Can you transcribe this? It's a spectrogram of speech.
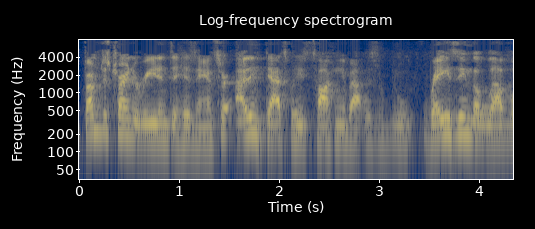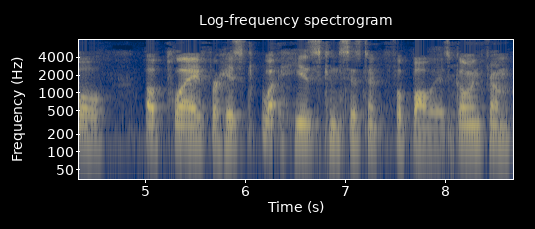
if I'm just trying to read into his answer, I think that's what he's talking about is raising the level of play for his, what his consistent football is, going from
